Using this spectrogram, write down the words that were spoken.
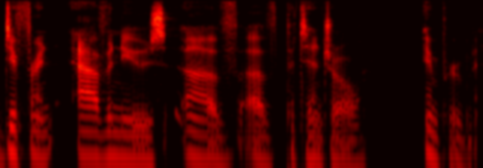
different avenues of, of potential improvement?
